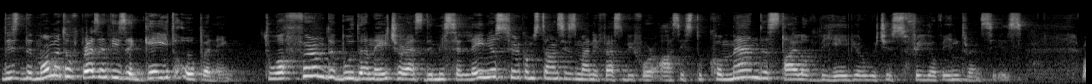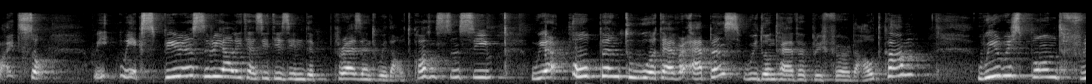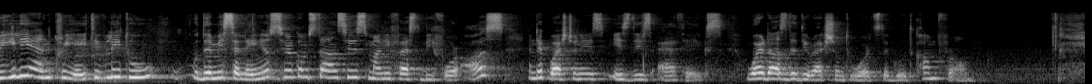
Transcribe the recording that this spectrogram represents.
This, the moment of present is a gate opening. To affirm the Buddha nature as the miscellaneous circumstances manifest before us is to command the style of behavior which is free of hindrances. Right, so we, we experience the reality as it is in the present without constancy. We are open to whatever happens. We don't have a preferred outcome. We respond freely and creatively to the miscellaneous circumstances manifest before us. And the question is, is this ethics? Where does the direction towards the good come from?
